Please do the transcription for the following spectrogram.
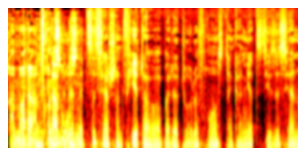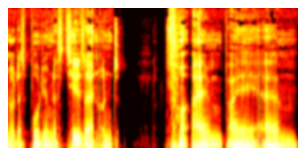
Armada an Franzosen. Klar, wenn er letztes Jahr schon Vierter war bei der Tour de France, dann kann jetzt dieses Jahr nur das Podium das Ziel sein und vor allem bei ähm,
